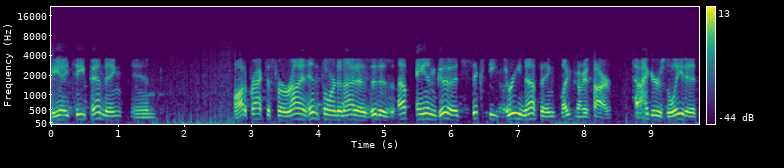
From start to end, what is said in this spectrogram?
PAT pending, and a lot of practice for Ryan Henthorn tonight as it is up and good, sixty-three nothing. Blake's gonna get tired. Tigers lead it,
